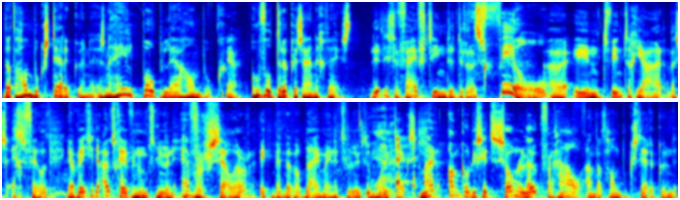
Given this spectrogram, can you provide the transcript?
Dat handboek Sterrenkunde is een heel populair handboek. Ja. Hoeveel drukken zijn er geweest? Dit is de vijftiende druk. Dat is veel. Eh, in 20 jaar. Dat is echt veel. Ja, weet je, de uitgever noemt het nu een everseller. Ik ben daar wel blij mee natuurlijk, een mooie tekst. Maar Anko, er zit zo'n leuk verhaal aan dat handboek Sterrenkunde.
